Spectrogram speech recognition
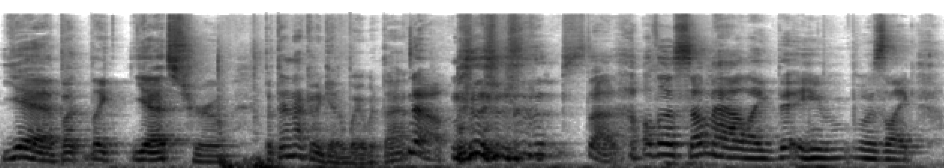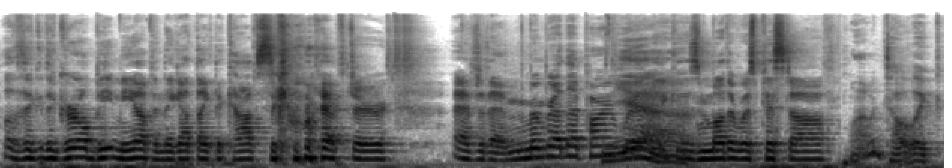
yeah, but like, yeah, it's true, but they're not gonna get away with that. No. Stop. Although somehow like the, he was like, oh, the, the girl beat me up, and they got like the cops to go after after them. Remember at that part where Yeah. like, his mother was pissed off? Well, I would tell like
